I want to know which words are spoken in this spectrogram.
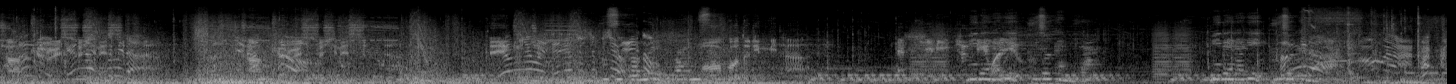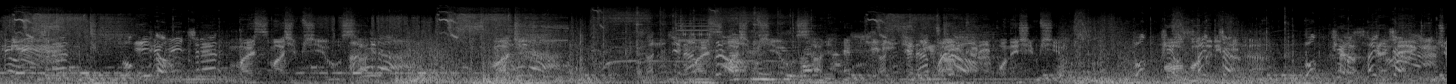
좌표를 수신했습니다. 좌표를. 수신했습니다. 대기 명령을 중 내려주십시오. 이동. 부속건물 완성. 보고 드립니다. SCB 준비 미네랄이 완료. 부족합니다. 미네랄이 부족합니다. 갑니다. 목표 위치는 말씀하십시오, 사령. 갑니다. 과제. 전진 앞으로. 말씀하십시오, 사령. 전진 앞으로. 좌표를 보내십시오. 목표 설정. 보고드립니다. 목표 설정. 대기 중.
